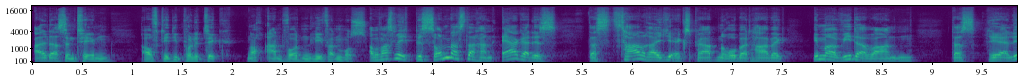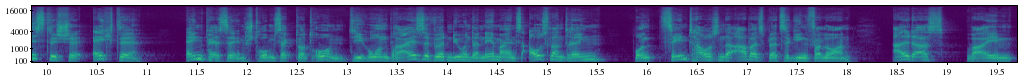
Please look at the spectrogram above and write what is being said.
All das sind Themen, auf die die Politik noch Antworten liefern muss. Aber was mich besonders daran ärgert, ist, dass zahlreiche Experten Robert Habeck immer wieder warnten, dass realistische, echte Engpässe im Stromsektor drohen. Die hohen Preise würden die Unternehmer ins Ausland drängen und Zehntausende Arbeitsplätze gingen verloren. All das war ihm,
